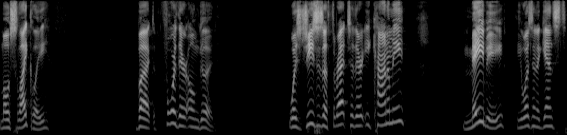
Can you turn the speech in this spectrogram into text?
Most likely, but for their own good. Was Jesus a threat to their economy? Maybe he wasn't against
